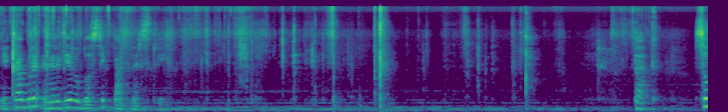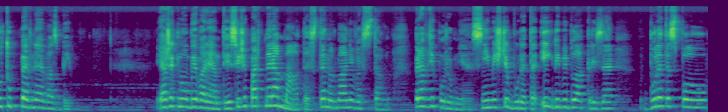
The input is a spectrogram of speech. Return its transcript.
jaká bude energie v oblasti partnerství? Tak, jsou tu pevné vazby. Já řeknu obě varianty. Jestliže partnera máte, jste normálně ve vztahu, pravděpodobně s ním ještě budete, i kdyby byla krize, budete spolu,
